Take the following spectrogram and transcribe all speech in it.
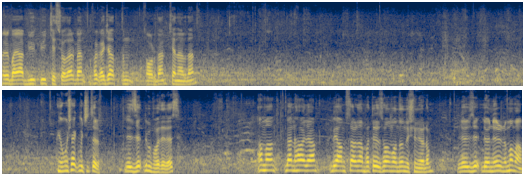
Böyle bayağı büyük büyük kesiyorlar. Ben ufak acı attım oradan, kenardan. Yumuşak ve çıtır. Lezzetli bir patates. Ama ben hala bir Amsterdam patates olmadığını düşünüyorum. Lezzetli öneririm ama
